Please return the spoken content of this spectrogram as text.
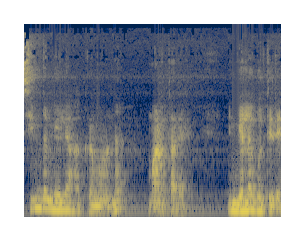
ಸಿಂಧ ಮೇಲೆ ಆಕ್ರಮಣವನ್ನು ಮಾಡ್ತಾರೆ. ನಿಮಗೆಲ್ಲ ಗೊತ್ತಿದೆ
